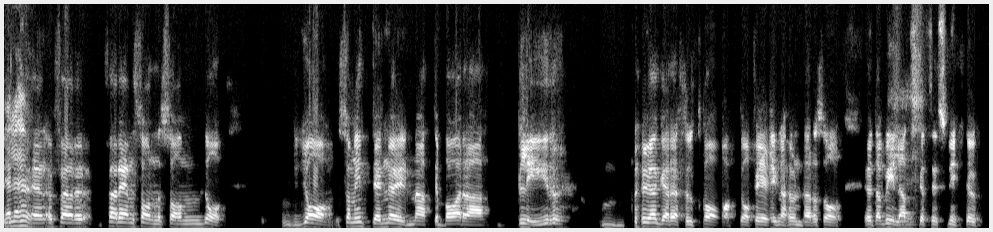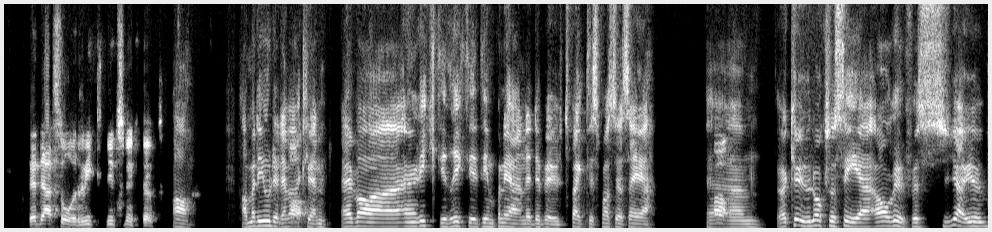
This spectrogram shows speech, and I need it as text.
Eller hur? För, för en sån som då, ja, som inte är nöjd med att det bara blir höga resultat då för egna hundar och så, utan vill att det ska se snyggt ut. Det där såg riktigt snyggt ut. Ja. Ja, men det gjorde det verkligen. Ja. Det var en riktigt, riktigt imponerande debut faktiskt, måste jag säga. Ja. Ehm, det var kul också att se, ja, Rufus gör ju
